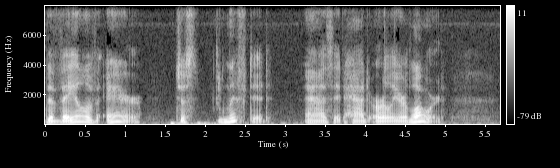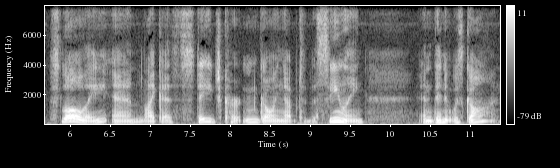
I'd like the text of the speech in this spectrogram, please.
the veil of air just lifted as it had earlier lowered. Slowly, and like a stage curtain going up to the ceiling, and then it was gone.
